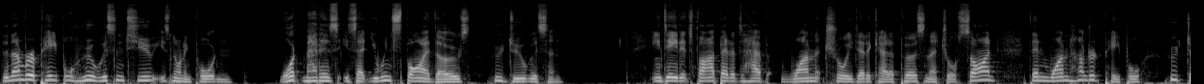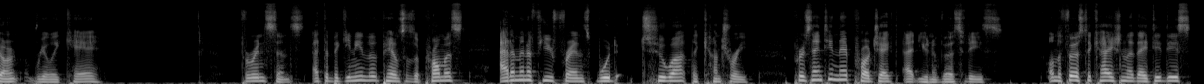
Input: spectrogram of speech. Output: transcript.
the number of people who listen to you is not important. What matters is that you inspire those who do listen. Indeed, it's far better to have one truly dedicated person at your side than 100 people who don't really care. For instance, at the beginning of the Pencils of Promise, Adam and a few friends would tour the country, presenting their project at universities. On the first occasion that they did this,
